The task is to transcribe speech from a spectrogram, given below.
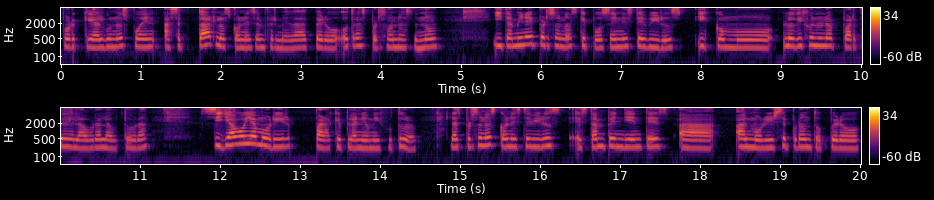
porque algunos pueden aceptarlos con esa enfermedad, pero otras personas no. Y también hay personas que poseen este virus y como lo dijo en una parte de la obra la autora, si ya voy a morir, ¿para qué planeo mi futuro? Las personas con este virus están pendientes a, al morirse pronto, pero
